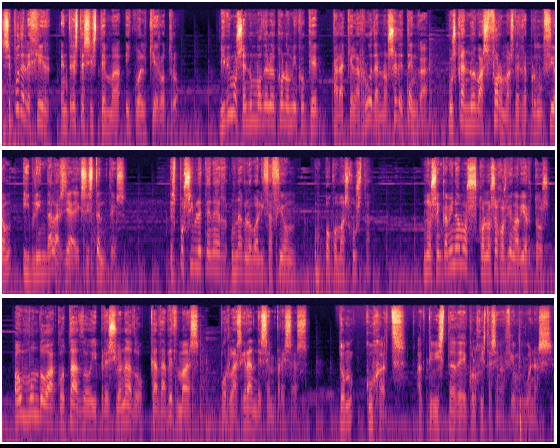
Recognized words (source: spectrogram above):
¿Se puede elegir entre este sistema y cualquier otro? Vivimos en un modelo económico que, para que la rueda no se detenga, busca nuevas formas de reproducción y blinda las ya existentes. ¿Es posible tener una globalización un poco más justa? Nos encaminamos con los ojos bien abiertos a un mundo acotado y presionado cada vez más por las grandes empresas. Tom Kuhartz, activista de Ecologistas en Acción, muy buenas.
